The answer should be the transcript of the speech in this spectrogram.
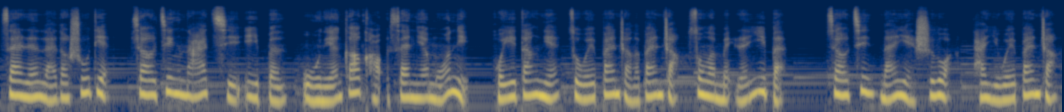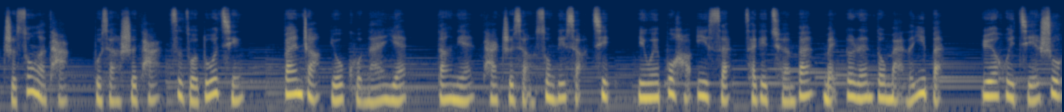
三人来到书店，小静拿起一本《五年高考三年模拟》，回忆当年作为班长的班长送了每人一本。小静难掩失落，他以为班长只送了他，不想是他自作多情。班长有苦难言，当年他只想送给小庆，因为不好意思，才给全班每个人都买了一本。约会结束，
